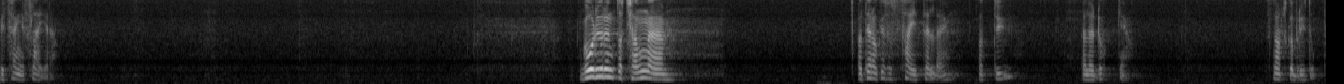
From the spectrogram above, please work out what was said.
vi trenger flere. Går du rundt og kjenner at det er noe som sier til deg at du eller dere snart skal bryte opp.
